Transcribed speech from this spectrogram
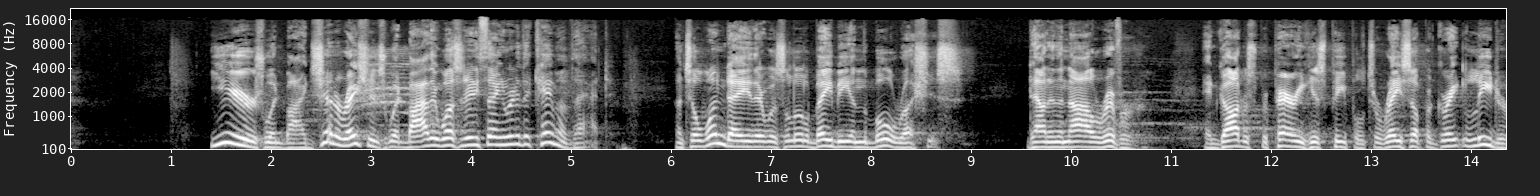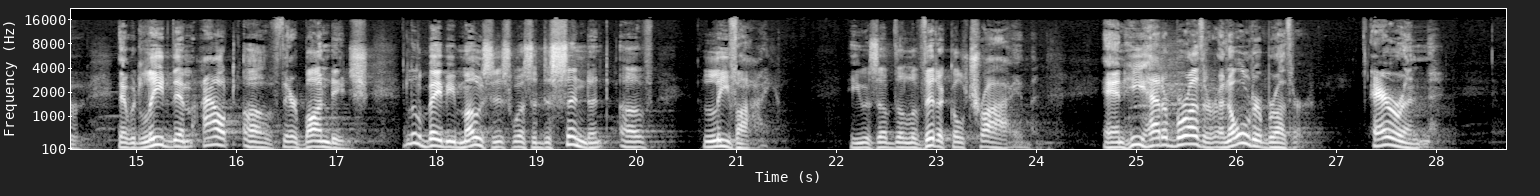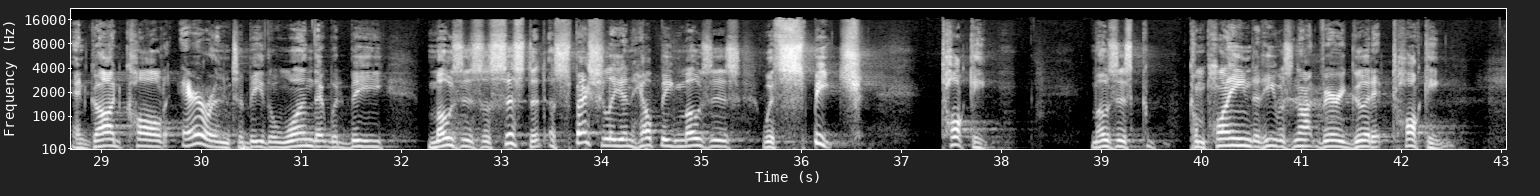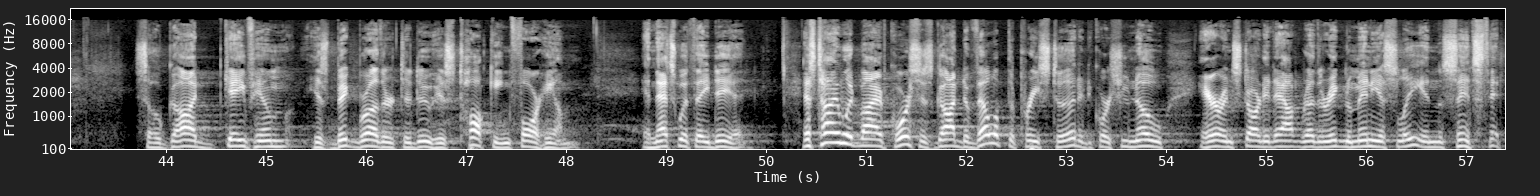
Years went by, generations went by, there wasn't anything really that came of that. Until one day there was a little baby in the bulrushes down in the Nile River and God was preparing his people to raise up a great leader that would lead them out of their bondage. Little baby Moses was a descendant of Levi. He was of the Levitical tribe. And he had a brother, an older brother, Aaron. And God called Aaron to be the one that would be Moses' assistant, especially in helping Moses with speech, talking. Moses complained that he was not very good at talking. So God gave him his big brother to do his talking for him. And that's what they did. As time went by, of course, as God developed the priesthood, and of course, you know Aaron started out rather ignominiously in the sense that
